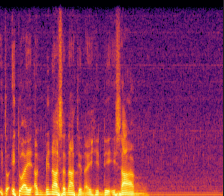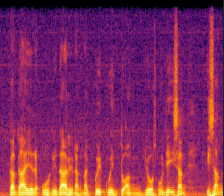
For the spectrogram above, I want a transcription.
ito ito ay ang binasa natin ay hindi isang kagaya ng ordinary ng nagkwikwento ang Diyos kundi isang isang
